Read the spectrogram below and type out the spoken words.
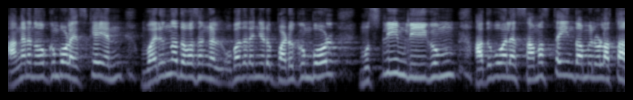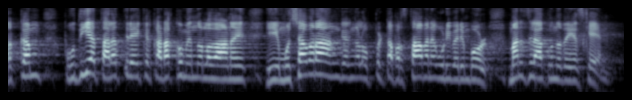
അങ്ങനെ നോക്കുമ്പോൾ എസ് കെ എൻ വരുന്ന ദിവസങ്ങൾ ഉപതെരഞ്ഞെടുപ്പ് അടുക്കുമ്പോൾ മുസ്ലിം ലീഗും അതുപോലെ സമസ്തയും തമ്മിലുള്ള തർക്കം പുതിയ തലത്തിലേക്ക് കടക്കുമെന്നുള്ളതാണ് ഈ മുഷാവറ അംഗങ്ങൾ ഒപ്പിട്ട പ്രസ്താവന കൂടി വരുമ്പോൾ മനസ്സിലാക്കുന്നത് S K N.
